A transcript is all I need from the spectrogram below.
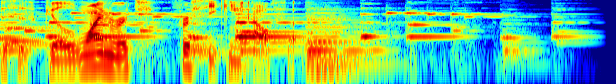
This is Gil Weinrich for Seeking Alpha.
